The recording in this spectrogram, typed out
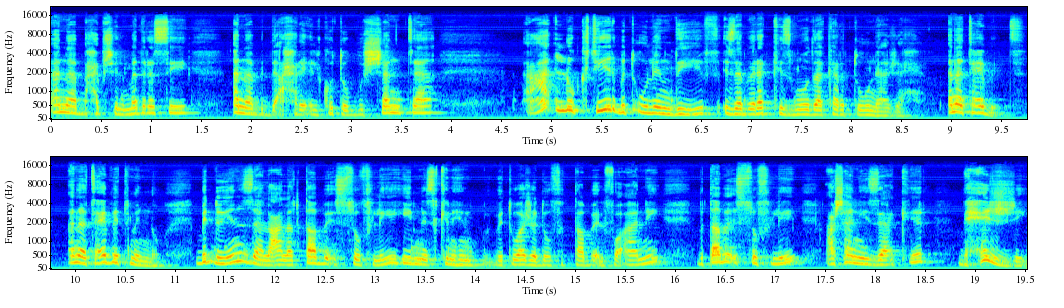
أنا بحبش المدرسة أنا بدي أحرق الكتب والشنطة. عقله كتير بتقول نظيف إذا بركز مذاكرته ناجح. أنا تعبت. أنا تعبت منه. بده ينزل على الطابق السفلي هي الناس بتواجدوا في الطابق الفوقاني. بالطابق السفلي عشان يذاكر بحجة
